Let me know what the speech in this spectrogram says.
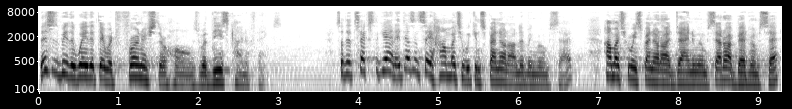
This would be the way that they would furnish their homes with these kind of things. So the text again, it doesn't say how much we can spend on our living room set, how much can we spend on our dining room set, our bedroom set,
